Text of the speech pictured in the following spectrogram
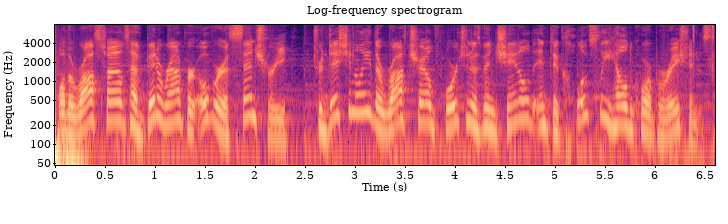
While the Rothschilds have been around for over a century, Traditionally, the Rothschild fortune has been channeled into closely held corporations.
